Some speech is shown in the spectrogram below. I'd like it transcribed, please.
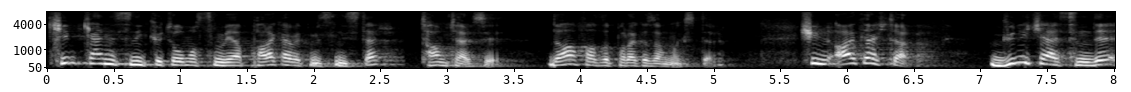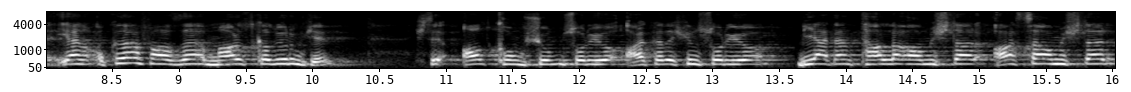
Kim kendisinin kötü olmasını veya para kaybetmesini ister? Tam tersi. Daha fazla para kazanmak ister. Şimdi arkadaşlar gün içerisinde yani o kadar fazla maruz kalıyorum ki işte alt komşum soruyor, arkadaşım soruyor. Bir yerden tarla almışlar, arsa almışlar.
